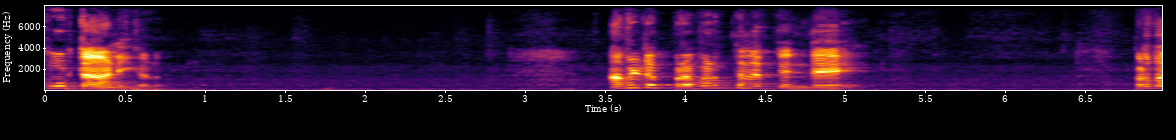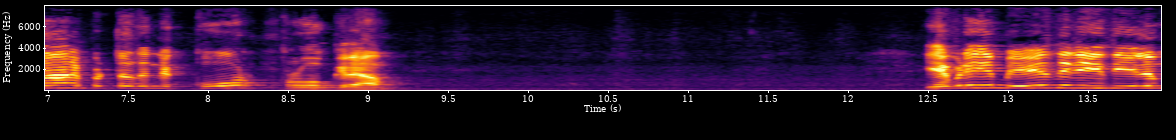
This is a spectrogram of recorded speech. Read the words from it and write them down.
കൂട്ടാളികളും. അവരുടെ പ്രവർത്തനത്തിന്റെ പ്രധാനപ്പെട്ടതിന്റെ കോർ പ്രോഗ്രാം എവിടെയും ഏത് രീതിയിലും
